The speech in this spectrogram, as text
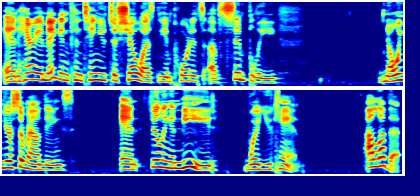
And Harry and Meghan continue to show us the importance of simply knowing your surroundings and filling a need where you can. I love that.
